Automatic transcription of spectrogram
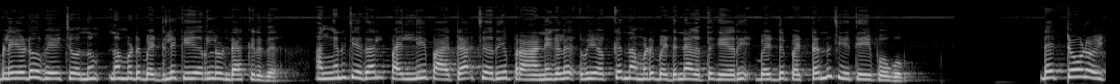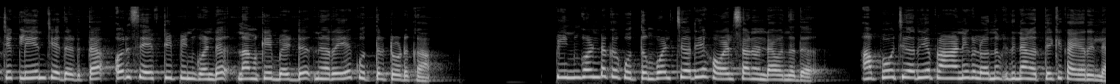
ബ്ലേഡോ ഉപയോഗിച്ചൊന്നും നമ്മുടെ ബെഡിൽ കീറലുണ്ടാക്കരുത് അങ്ങനെ ചെയ്താൽ പല്ലി പാറ്റ ചെറിയ പ്രാണികൾ ഇവയൊക്കെ നമ്മുടെ ബെഡിനകത്ത് കയറി ബെഡ് പെട്ടെന്ന് ചീത്തയായി പോകും. ഡെറ്റോൾ ഒഴിച്ച് ക്ലീൻ ചെയ്തെടുത്ത ഒരു സേഫ്റ്റി പിൻ കൊണ്ട് നമുക്ക് ഈ ബെഡ് നിറയെ കുത്തിട്ട് കൊടുക്കാം. പിൻ കൊണ്ടൊക്കെ കുത്തുമ്പോൾ ചെറിയ ഹോൾസാണ് ഉണ്ടാവുന്നത്. അപ്പോൾ ചെറിയ പ്രാണികളൊന്നും ഇതിനകത്തേക്ക് കയറില്ല.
